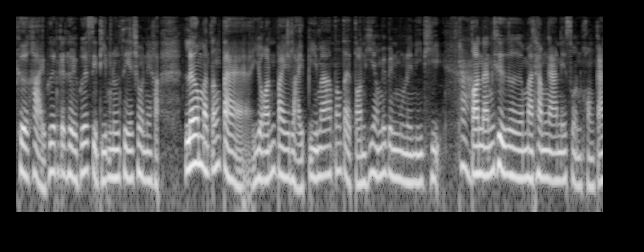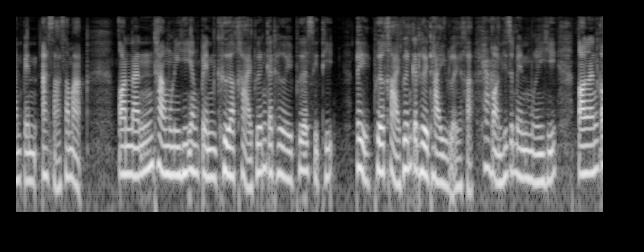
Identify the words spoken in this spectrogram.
เครือข่ายเพื่อนกระเทยเพื่อสิทธิมนุษยชนเนี่ยค่ะ เริ่มมาตั้งแต่ย้อนไปหลายปีมากตั้งแต่ตอนที่ยังไม่เป็นมูลนิธิ ตอนนั้นคือมาทำงานในส่วนของการเป็นอาสาสมัคร ตอนนั้นทางมูลนิธิยังเป็นเครือข่ายเพื่อนกระเทยเพื่อสิทธิเอ้ยเพื่อข่ายเพื่อนกระเทยไทยอยู่เลยค่ะ ก่อนที่จะเป็นมูลนิธิตอนนั้นก็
